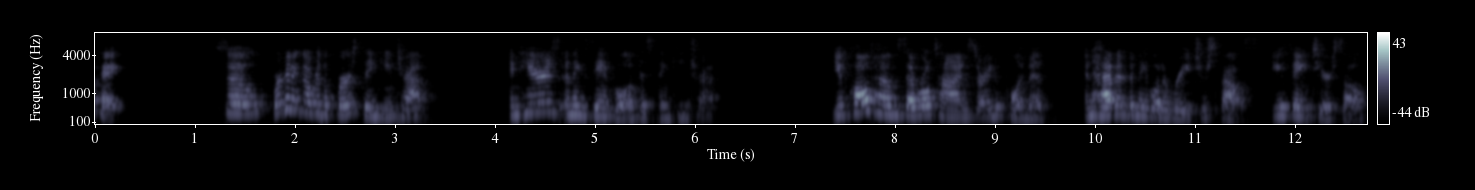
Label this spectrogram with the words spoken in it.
Okay, so we're going to go over the first thinking trap, and here's an example of this thinking trap. You've called home several times during deployment and haven't been able to reach your spouse. You think to yourself,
